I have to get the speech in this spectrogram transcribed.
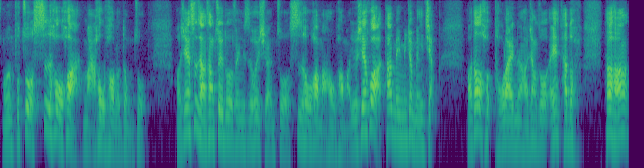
我们不做事后话马后炮的动作。好，现在市场上最多的分析师会喜欢做事后话马后炮嘛？有些话他明明就没讲，啊，到头来呢，好像说，哎，他都他好像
